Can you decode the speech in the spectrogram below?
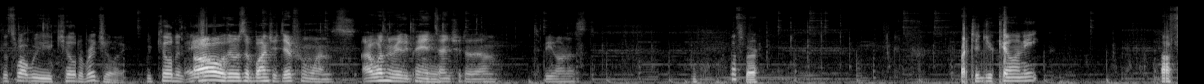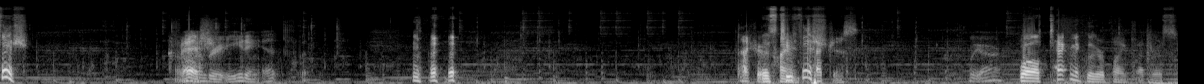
That's what we killed originally. We killed an eight. Oh, there was a bunch of different ones. I wasn't really paying Yeah. attention to them, to be honest. That's fair. What did you kill and eat? A fish. I Fish. don't remember eating it, but thought you were There's two fish. Tetris. we are. well, technically we're playing Tetris,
